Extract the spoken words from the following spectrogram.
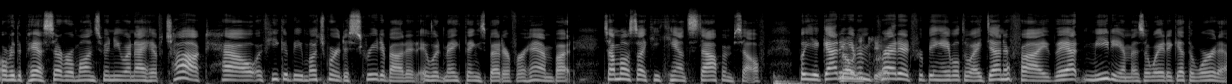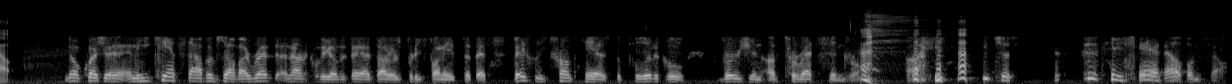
over the past several months, when you and I have talked, how if he could be much more discreet about it, it would make things better for him. But it's almost like he can't stop himself. But you got to no, give him credit for being able to identify that medium as a way to get the word out. No question, and he can't stop himself. I read an article the other day. I thought it was pretty funny. It said that basically Trump has the political version of Tourette's syndrome. uh, he, he just he can't help himself.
